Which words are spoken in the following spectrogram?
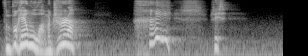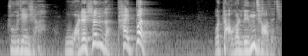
怎么不给我们吃呢？嘿，这猪八戒想，我这身子太笨。我找个灵巧的去。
